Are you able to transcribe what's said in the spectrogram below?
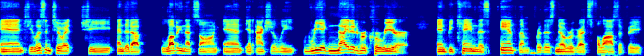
And she listened to it. She ended up loving that song, and it actually reignited her career and became this anthem for this no regrets philosophy.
